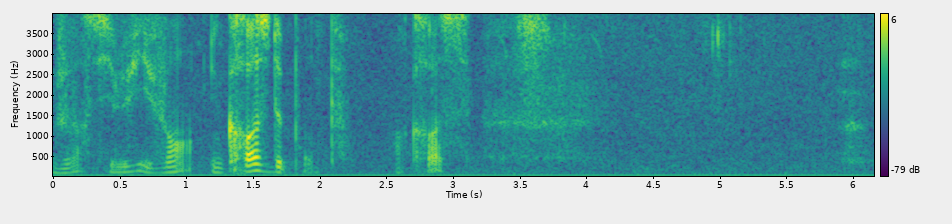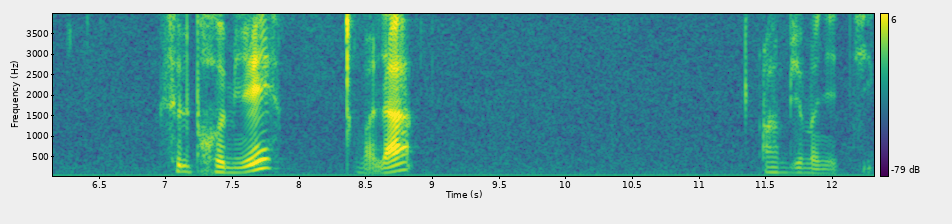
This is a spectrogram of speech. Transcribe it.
Je vais voir si lui il vend une crosse de pompe. En crosse. C'est le premier. Voilà. Un biomagnétique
